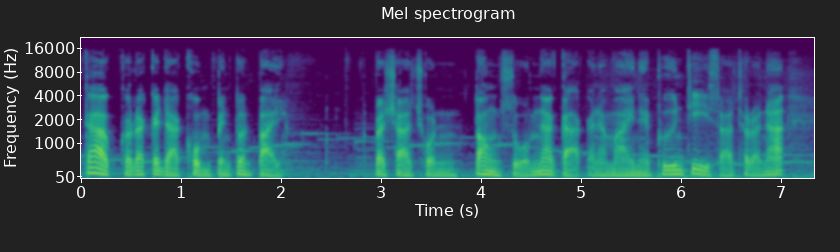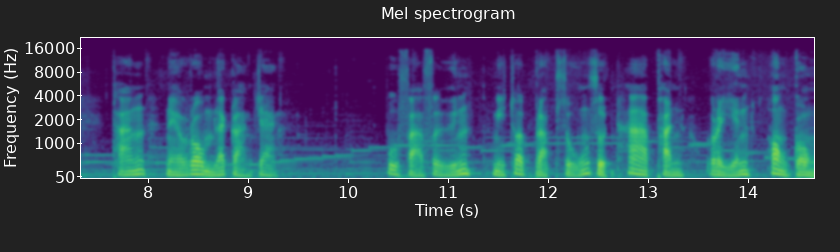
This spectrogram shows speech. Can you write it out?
29 กรกฎาคมเป็นต้นไป ประชาชนต้องสวมหน้ากากอนามัยในพื้นที่สาธารณะ ทั้งในร่มและกลางแจ้ง ผู้ฝ่าฝืนมีโทษปรับสูงสุด 5,000 เหรียญฮ่องกง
